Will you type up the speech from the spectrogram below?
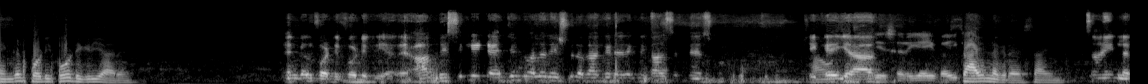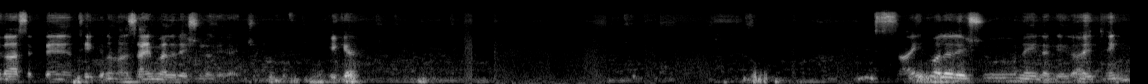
एंगल 44 डिग्री आ रहा है। एंगल 44 डिग्री आ रहा है। आप बेसिकली टेंजेंट वाला रेशियो लगा के डायरेक्ट निकाल सकते हैं इसको। ठीक है या जी सर यही वही। साइन लग रहा है साइन। साइन लगा सकते हैं ठीक है ना? हाँ साइन वाला रेशियो लगेगा. ठीक है? साइन वाला रेशियो नहीं लगेगा आई थिंक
